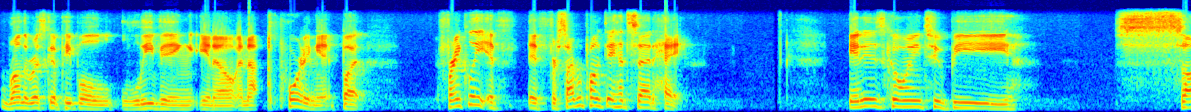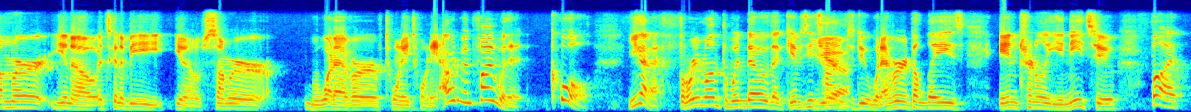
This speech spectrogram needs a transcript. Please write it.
run the risk of people leaving you know and not supporting it. But frankly if if for cyberpunk they had said hey it is going to be summer you know it's going to be you know summer whatever 2020 i would have been fine with it. Cool you got a three month window that gives you time yeah. to do whatever delays internally you need to. But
